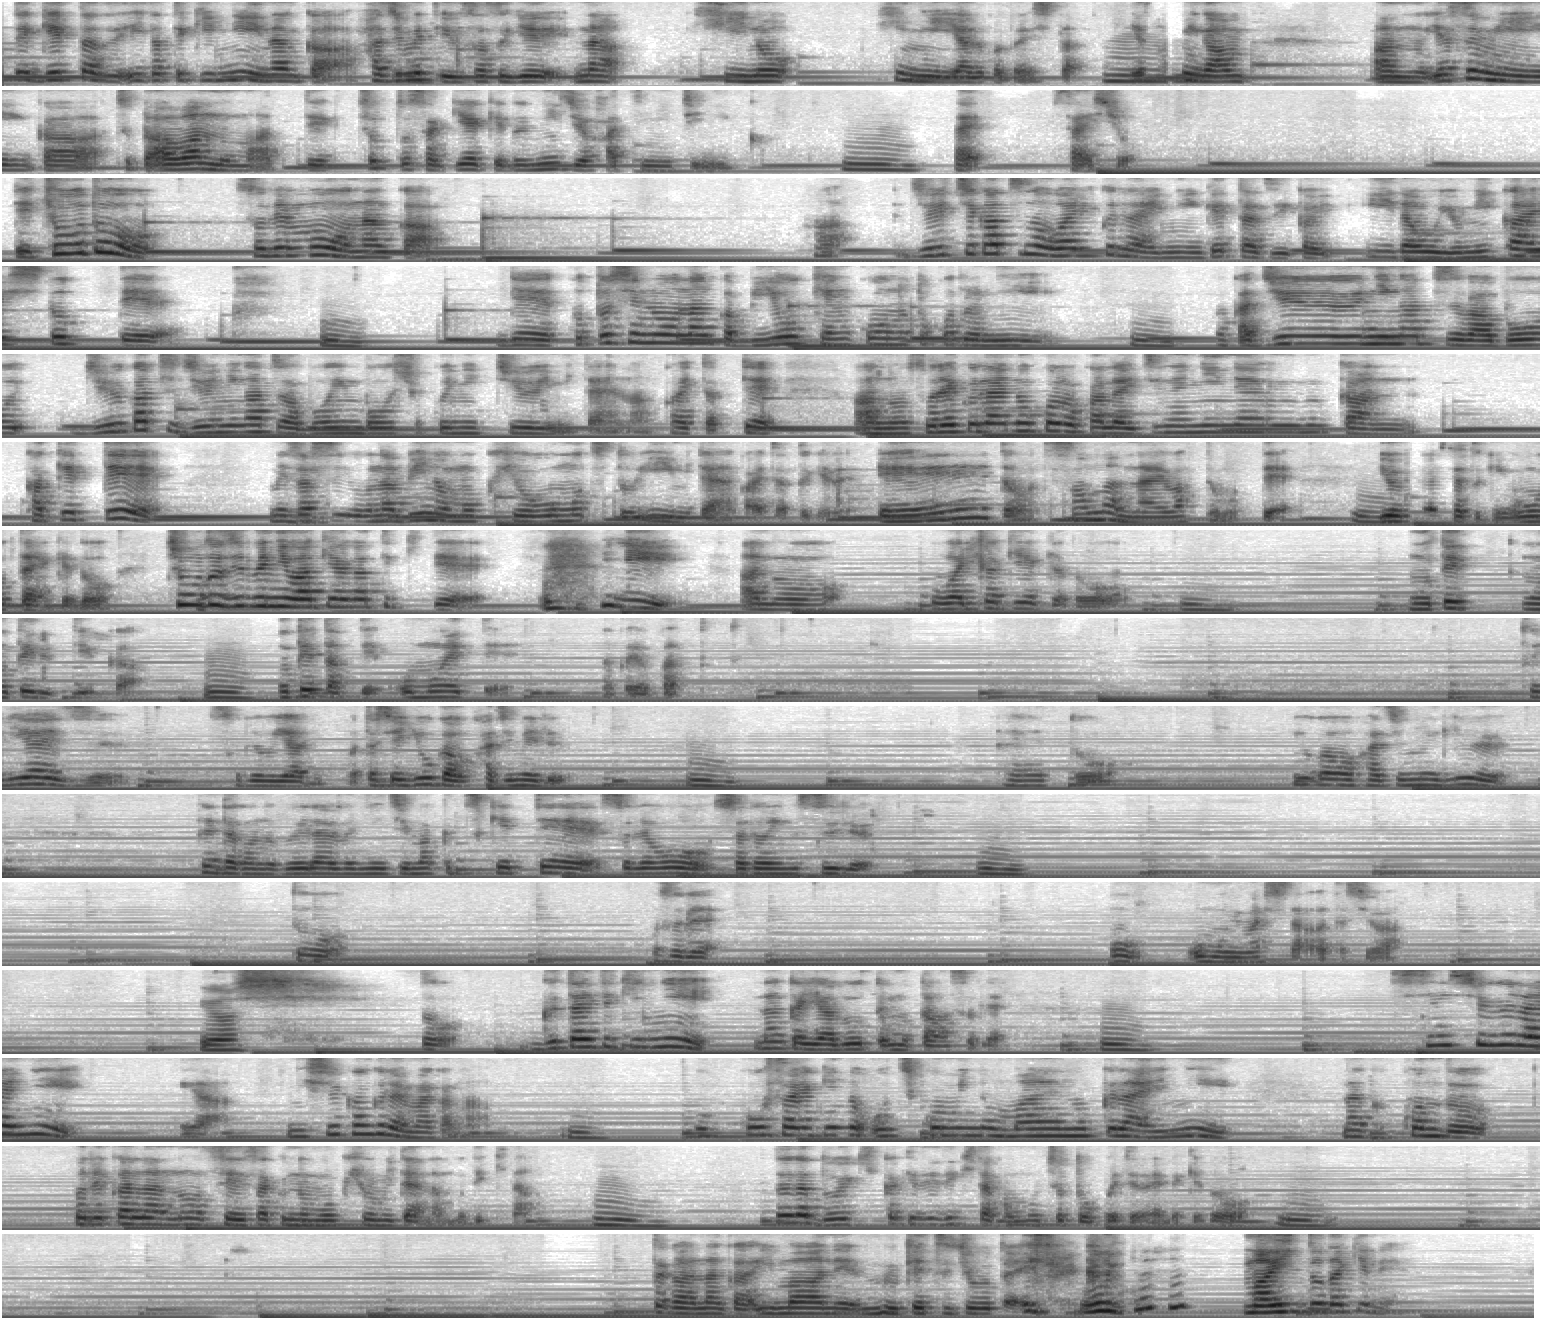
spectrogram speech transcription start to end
でゲッターズ言いた的になんか初めて良さすぎな日の日にやることにした、うん。休みがあの休みがちょっと合わんのもあってちょっと先やけど28日に行く。うん。最初。でちょうどそれもなんかは11月の終わりくらいにゲッターズが飯田を読み返しとってうん。で今年のなんか美容健康のところにうん。なんか12月は暴10月12月は暴飲暴食に注意みたいな書いてあってあのそれくらいの頃から1年2年間かけて目指すような美の目標を持つといいみたいな書いてあったけどえーと思ってそんなんないわって思ってうん。読み返した時に思ったんやけどちょうど自分に湧き上がってきて あの終わりかけやけどうん。モテモテるっていうかうん。モテたって思えてなんかよかったと。りあえずそれをやる。私はヨガを始める。うん。えっ、とヨガを始めるペンタゴンの V ライブに字幕つけてそれをシャドーイングする。うん。とそれ。を思いました私は。よし。そう。具体的に何かやろうって思ったわそれ。うん。先週ぐらいにいや2週間ぐらい前かな。うん。ここ最近の落ち込みの前のくらいになんか今度これからの制作の目標みたいなのもできた。うん。それがどういうきっかけでできたかもちょっと覚えてないんだけど。うんだからなんか今はね無欠状態マインドだけね。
